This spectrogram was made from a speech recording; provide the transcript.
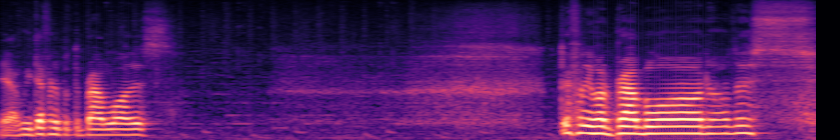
Yeah, we definitely put the bramble on this. Definitely want bramble on on this.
